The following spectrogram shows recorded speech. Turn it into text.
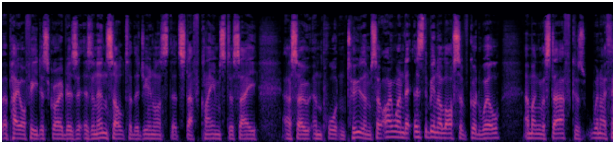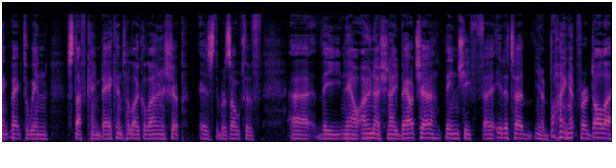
a, payoff he described as, as an insult to the journalists that Stuff claims to say are so important to them. So I wonder, has there been a loss of goodwill among the staff? Because when I think back to when Stuff came back into local ownership as the result of uh, the now owner Sinead Boucher, then chief uh, editor, you know, buying it for a dollar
